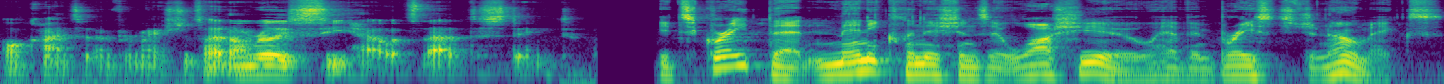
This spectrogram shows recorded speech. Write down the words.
all kinds of information. So I don't really see how it's that distinct. It's great that many clinicians at WashU have embraced genomics,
